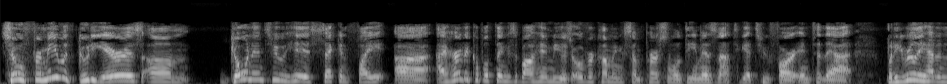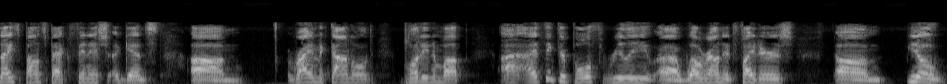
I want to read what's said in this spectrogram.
So for me with Gutierrez, um, going into his second fight, uh, I heard a couple things about him. He was overcoming some personal demons, not to get too far into that, but he really had a nice bounce back finish against, um, Ryan McDonald, bloodied him up. I, think they're both really, uh, well-rounded fighters. Um, you know,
